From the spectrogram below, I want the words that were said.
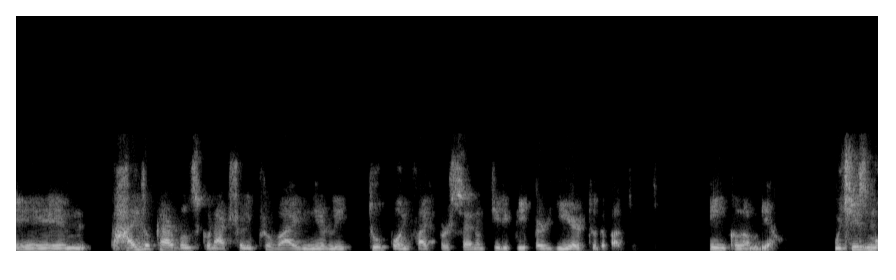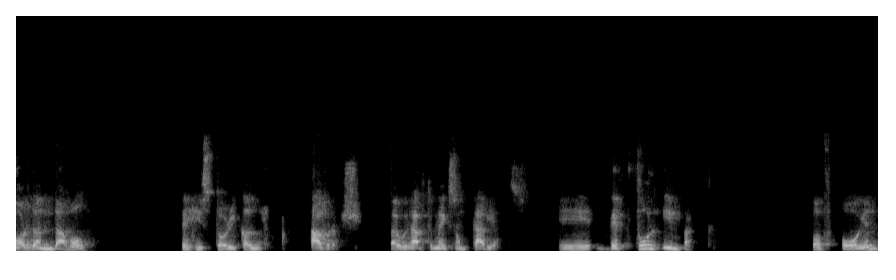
um, hydrocarbons can actually provide nearly 2.5% of GDP per year to the budget in Colombia, which is more than double the historical average. But we have to make some caveats. Uh, the full impact of oil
